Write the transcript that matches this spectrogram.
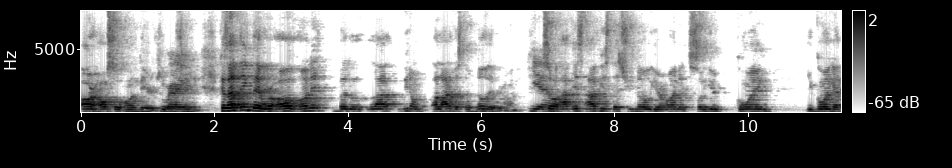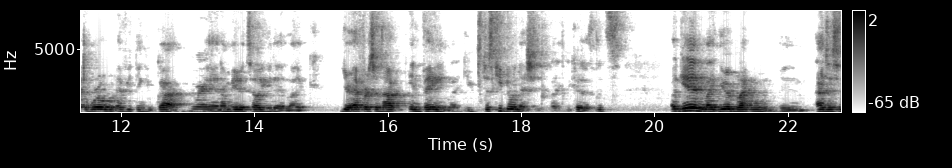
are also on their hero's Right. journey. Because I think that we're all on it, but a lot we don't. A lot of us don't know that we're on it. Yeah. So I, it's obvious that you know you're on it. So you're going you're going at the world with everything you've got. right. And I'm here to tell you that like your efforts are not in vain. Like you just keep doing that shit. Like because it's again like you're a black woman, and I just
